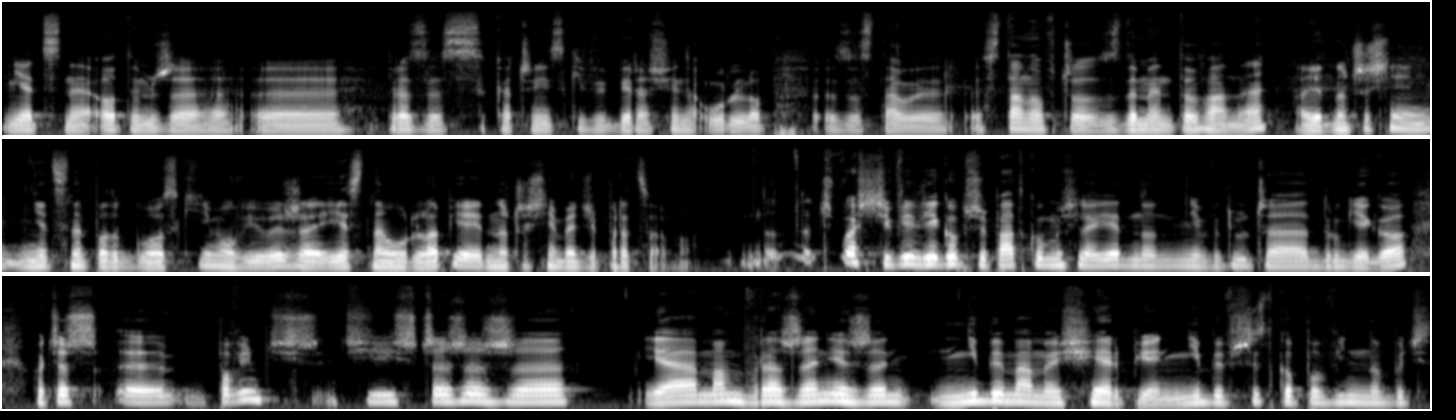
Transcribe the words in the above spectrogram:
niecne o tym, że e, prezes Kaczyński wybiera się na urlop, zostały stanowczo zdementowane. A jednocześnie niecne podgłoski mówiły, że jest na urlopie, a jednocześnie będzie pracował. No, znaczy właściwie w jego przypadku myślę jedno nie wyklucza drugiego, chociaż y, powiem ci, ci szczerze, że ja mam wrażenie, że niby mamy sierpień, niby wszystko powinno być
